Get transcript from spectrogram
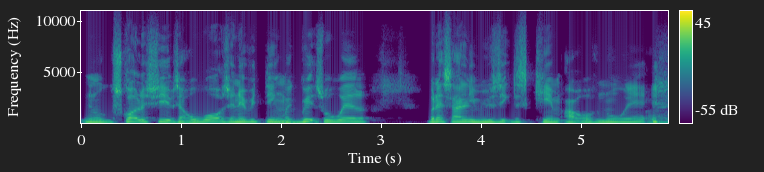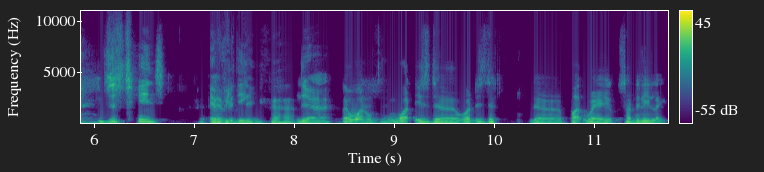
you know scholarships and awards and everything. My grades were well. But then suddenly music just came out of nowhere. it just changed everything. Yeah. Like what what is the what is the the part where suddenly like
